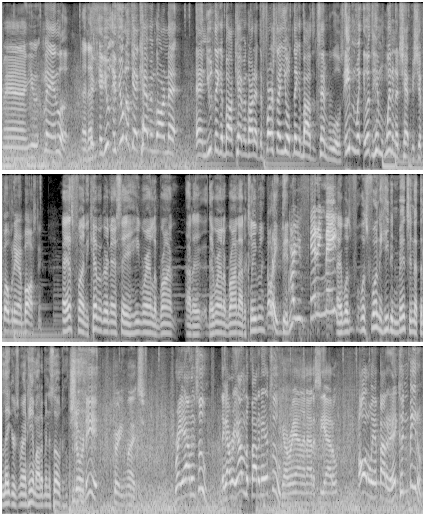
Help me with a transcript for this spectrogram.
Man, you Man, look. If, if you if you look at Kevin Garnett and you think about Kevin Garnett, the first thing you'll think about is the Timberwolves. Even with, with him winning a championship over there in Boston. Hey, that's funny. Kevin Garnett said he ran LeBron out of. They ran LeBron out of Cleveland. No, they didn't. Are you kidding me? Hey, what's what's funny? He didn't mention that the Lakers ran him out of Minnesota. Sure did. pretty much Ray Allen too. They got Ray Allen up out of there too. got Ray Allen out of Seattle. All the way up out of there. They couldn't beat him.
